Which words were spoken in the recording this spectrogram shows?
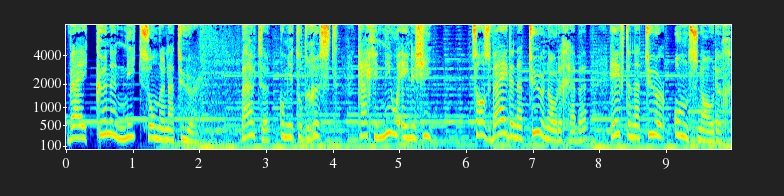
Wij kunnen niet zonder natuur. Buiten kom je tot rust, krijg je nieuwe energie. Zoals wij de natuur nodig hebben, heeft de natuur ons nodig.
